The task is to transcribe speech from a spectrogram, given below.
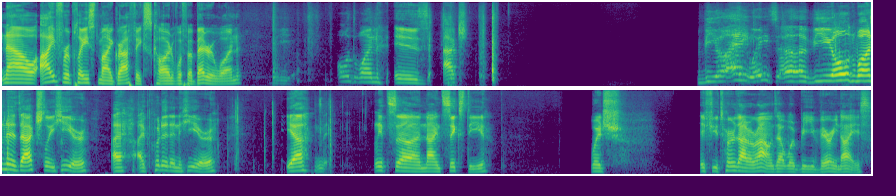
now I've replaced my graphics card with a better one. The old one is actually the anyways, uh the old one is actually here. I I put it in here. Yeah, it's uh 960, which if you turn that around, that would be very nice.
